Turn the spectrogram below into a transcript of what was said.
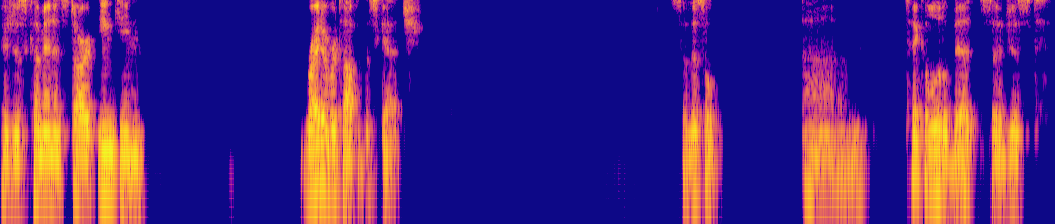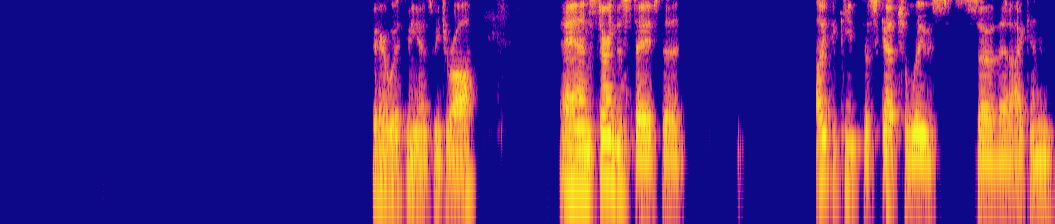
is just come in and start inking right over top of the sketch. So this will um, take a little bit. So just bear with me as we draw. And during this stage, the I like to keep the sketch loose so that I can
